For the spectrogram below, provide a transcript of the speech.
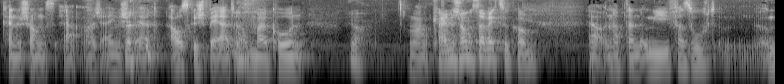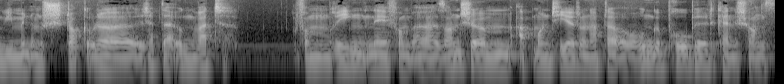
Keine Chance, ja, war ich eingesperrt, ausgesperrt auf dem Balkon. Ja. Ja. Keine Chance, da wegzukommen. Ja, und habe dann irgendwie versucht, irgendwie mit einem Stock oder ich habe da irgendwas vom Regen, nee, vom äh, Sonnenschirm abmontiert und habe da rumgepopelt, keine Chance.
